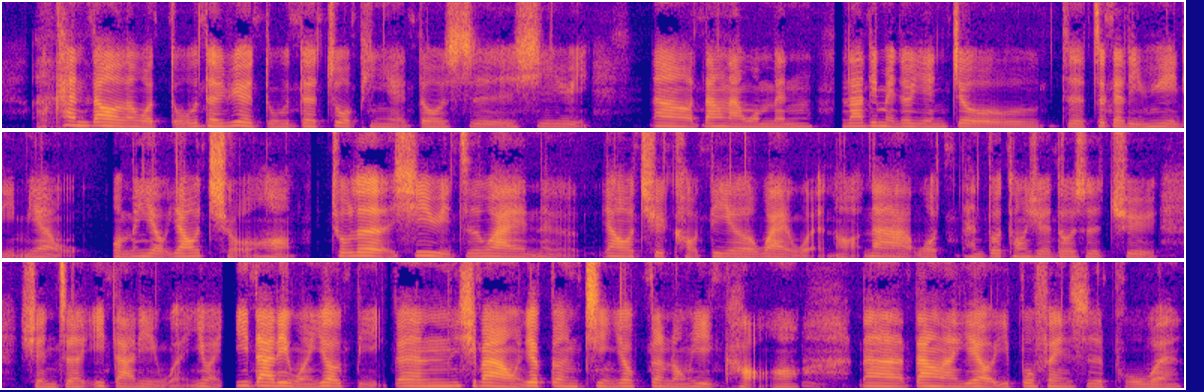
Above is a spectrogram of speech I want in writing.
我看到了，我读的阅读的作品也都是西语。那当然，我们拉丁美洲研究的这个领域里面，我们有要求哈，除了西语之外，那个要去考第二外文哦。那我很多同学都是去选择意大利文，因为意大利文又比跟西班牙文又更近，又更容易考哦。那当然也有一部分是葡文。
